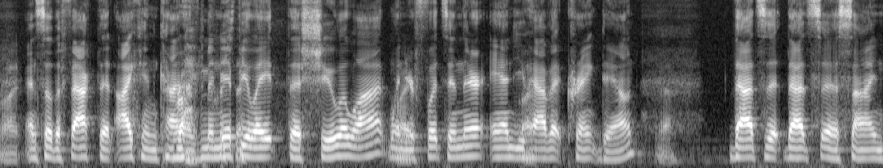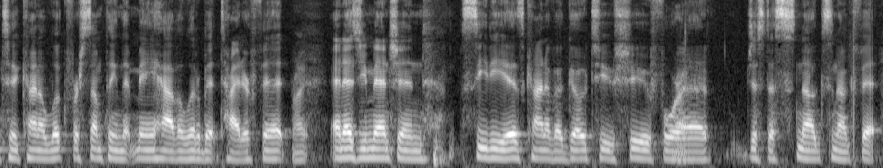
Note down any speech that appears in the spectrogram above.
Right. And so the fact that I can kind right. of manipulate the shoe a lot when right. your foot's in there and you have it cranked down, yeah. that's a, that's a sign to kind of look for something that may have a little bit tighter fit. Right. And as you mentioned, Sidi is kind of a go-to shoe for a just a snug, snug fit.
